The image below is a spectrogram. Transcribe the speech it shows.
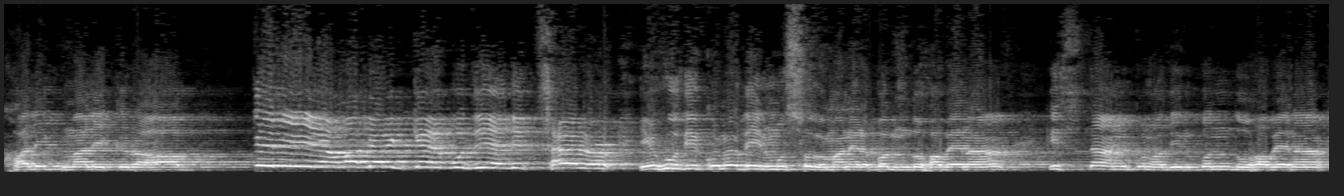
খলিক মালিক রব, তিনি আমাদেরকে বুঝিয়ে দিচ্ছেন, ইহুদি কোনোদিন মুসলমানের বন্ধু হবে না। খ্রিস্টান কোনোদিন বন্ধু হবে না,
